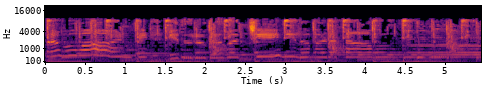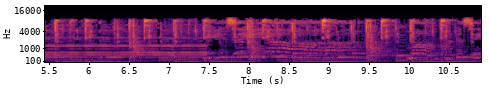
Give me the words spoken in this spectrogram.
ప్రభువా అంటే ఎదురుగా వచ్చి నిలబడతావు. మా మనసే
